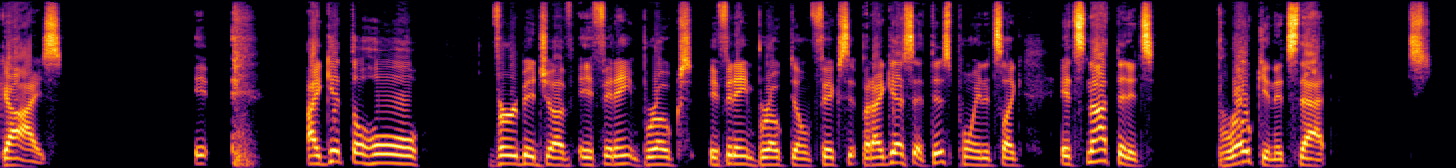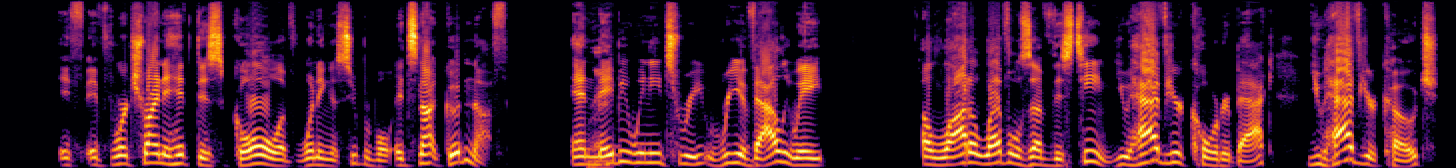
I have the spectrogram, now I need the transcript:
guys, it I get the whole verbiage of if it ain't broke if it ain't broke don't fix it but i guess at this point it's like it's not that it's broken it's that if if we're trying to hit this goal of winning a super bowl it's not good enough and right. maybe we need to re- reevaluate a lot of levels of this team you have your quarterback you have your coach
